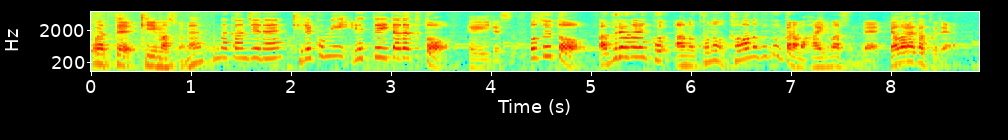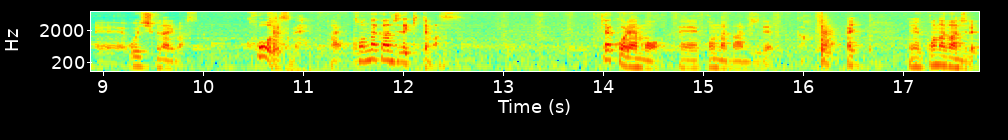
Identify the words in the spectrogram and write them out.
こうやって切りますよね。こんな感じでね切れ込み入れていただくと、えー、いいです。そうすると油がねこあのこの皮の部分からも入りますんで柔らかくで、えー、美味しくなります。こうですね。はい。こんな感じで切ってます。じゃあこれも、えー、こんな感じではい、えー、こんな感じで。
